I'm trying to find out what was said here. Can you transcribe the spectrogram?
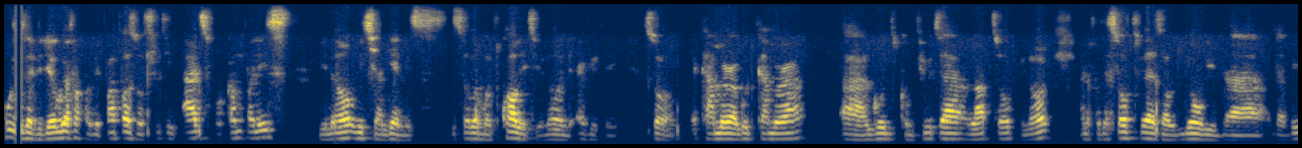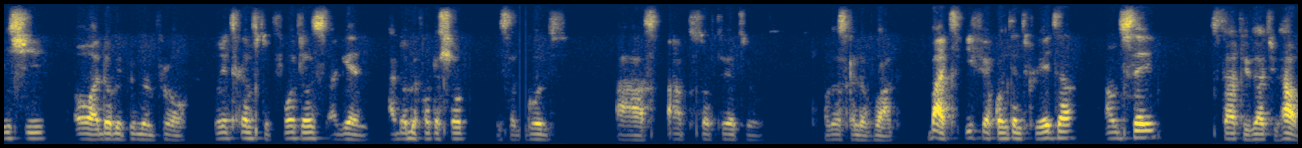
who is a videographer for the purpose of shooting ads for companies, you know, which again, it's it's all about quality, you know, and everything. So a camera, good camera, uh, good computer, laptop, you know. And for the softwares, I would go with uh, DaVinci or Adobe Premiere Pro. When it comes to photos, again, Adobe Photoshop is a good uh, app software to for those kind of work. But if you're a content creator, I would say start with what you have.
